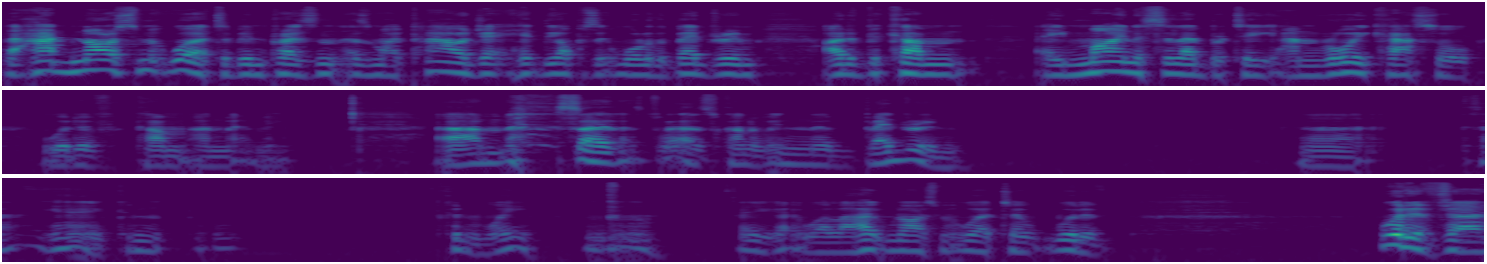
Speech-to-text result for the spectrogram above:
that had Norris McWhirter been present as my power jet hit the opposite wall of the bedroom, I'd have become a minor celebrity, and Roy Castle would have come and met me. Um, so that's well, that's kind of in the bedroom. Uh, that, yeah, couldn't couldn't wee. Mm, there you go. Well, I hope Norris McWhirter would have would have uh,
